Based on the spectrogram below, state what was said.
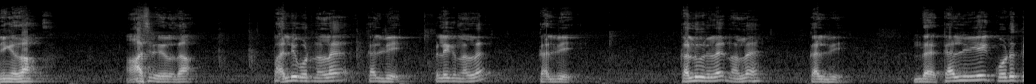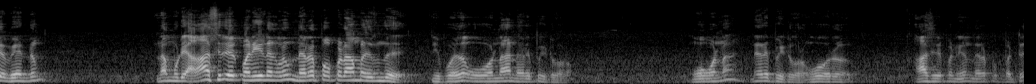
நீங்கள் தான். ஆசிரியர்கள் தான். பள்ளிக்கூடம் நல்ல கல்வி பிள்ளைக்கு நல்ல கல்வி கல்லூரியில் நல்ல கல்வி. இந்த கல்வியை கொடுக்க வேண்டும். நம்முடைய ஆசிரியர் பணியிடங்களும் நிரப்பப்படாமல் இருந்தது இப்பொழுது ஒவ்வொன்றா நிரப்பிட்டு வரோம். ஒவ்வொன்றா நிரப்பிட்டு வரோம். ஒவ்வொரு ஆசிரியர் பணிகளும் நிரப்பப்பட்டு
